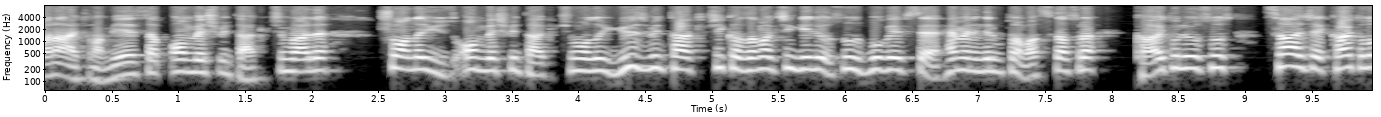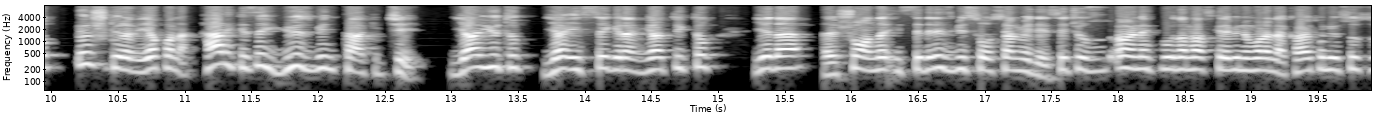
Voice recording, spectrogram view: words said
bana ait olan bir hesap 15.000 takipçim vardı. Şu anda 115.000 takipçim oldu. 100.000 takipçi kazanmak için geliyorsunuz bu web siteye. Hemen indir butonuna bastıktan sonra kayıt oluyorsunuz. Sadece kayıt olup 3 görevi yapana herkese 100.000 takipçi ya YouTube ya Instagram ya TikTok ya da e, şu anda istediğiniz bir sosyal medyayı seçiyorsunuz. Örnek buradan rastgele bir numarayla kayıt oluyorsunuz.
